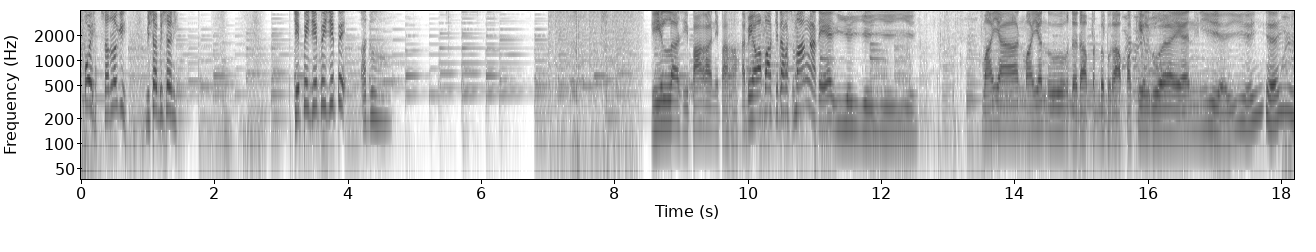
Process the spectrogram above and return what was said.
Woi, satu lagi. Bisa bisa nih. JP JP JP. Aduh. Gila sih, parah nih parah. Tapi gak apa-apa, kita harus semangat ya. Iya iya iya iya. Lumayan, lumayan Nur udah dapat beberapa kill gue ya. kan. Iya iya iya iya.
